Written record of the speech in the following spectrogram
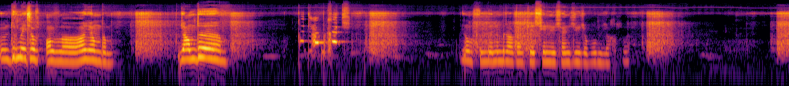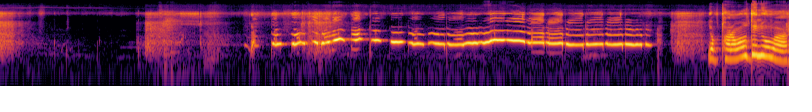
Öldürmeye çalış... Allah yandım. Yandım. Kaç abi kaç. Musun benim birazdan keskin nişancıyla bulacaklar. Ya bu taramalı deniyorlar.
